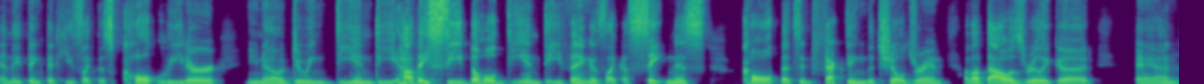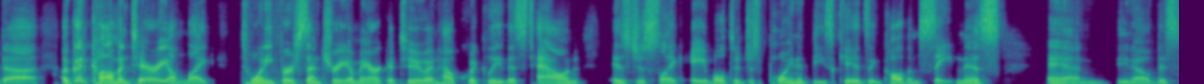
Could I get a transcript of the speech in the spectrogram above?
and they think that he's like this cult leader you know doing D&D how they see the whole D&D thing as like a satanist cult that's infecting the children i thought that was really good and mm. uh, a good commentary on like 21st century america too and how quickly this town is just like able to just point at these kids and call them satanists and you know this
